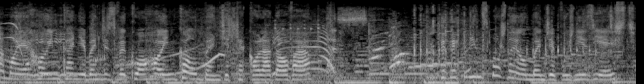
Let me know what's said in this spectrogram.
a moja choinka nie będzie zwykłą choinką, będzie czekoladowa. Więc można ją będzie później zjeść.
